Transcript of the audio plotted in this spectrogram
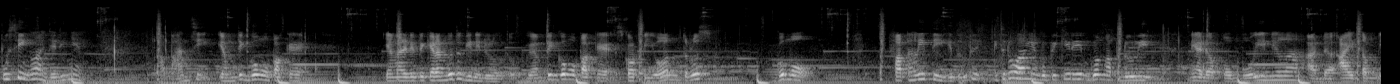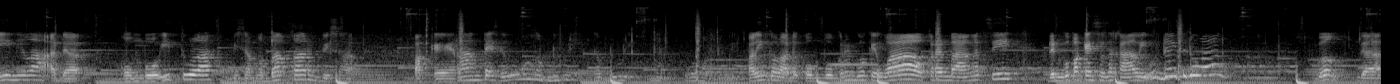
pusing lah jadinya apaan sih? Yang penting gue mau pakai yang ada di pikiran gue tuh gini dulu tuh. Yang penting gue mau pakai Scorpion terus gue mau fatality gitu. Udah gitu doang yang gue pikirin. Gue nggak peduli. Ini ada combo inilah ada item inilah ada combo itulah. Bisa ngebakar bisa pakai rantai gue nggak peduli nggak peduli. Gue nggak peduli. Paling kalau ada combo keren gue kayak wow keren banget sih. Dan gue pakai sesekali. Udah itu doang. Gue nggak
